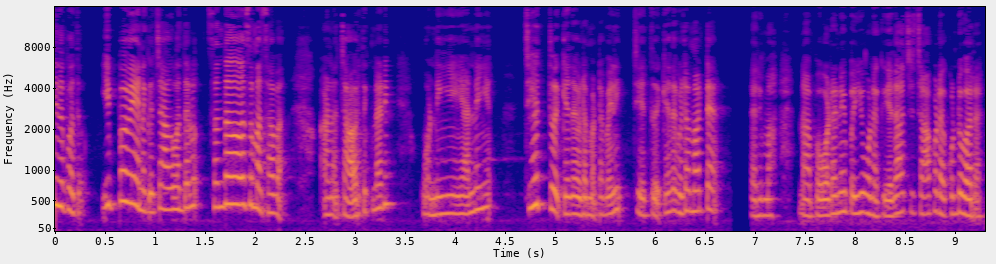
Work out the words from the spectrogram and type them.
இது போதும். இப்போவே எனக்கு சாக வந்தாலும் சந்தோஷமாக சாவேன். ஆனால் சாவறதுக்கு முன்னாடி உன்னையும் என்னையும் சேர்த்து வைக்கதை விட மாட்டேன் மைனி சேர்த்து வைக்கதை விட மாட்டேன். சரிம்மா நான் இப்போ உடனே போய் உனக்கு ஏதாச்சும் சாப்பிட கொண்டு வரேன்.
